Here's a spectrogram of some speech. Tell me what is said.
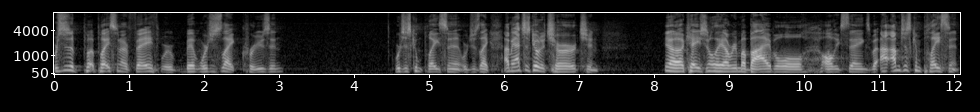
We're just a place in our faith where we're just like cruising. We're just complacent. We're just like, I mean, I just go to church and, you know, occasionally I read my Bible, all these things, but I, am just complacent.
